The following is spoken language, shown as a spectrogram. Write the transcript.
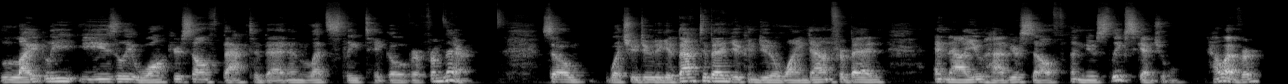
lightly easily walk yourself back to bed and let sleep take over from there. So what you do to get back to bed, you can do to wind down for bed, and now you have yourself a new sleep schedule. However,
